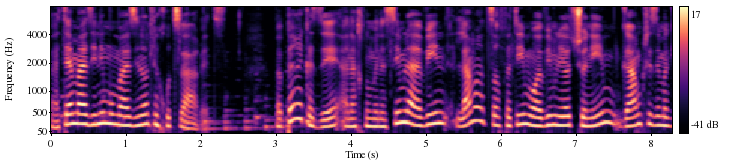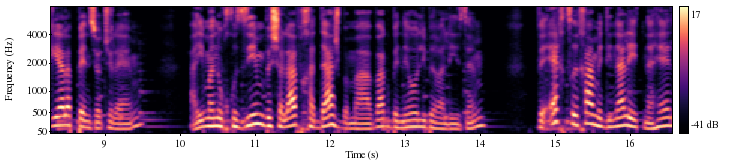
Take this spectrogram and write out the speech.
ואתם מאזינים ומאזינות לחוץ לארץ. בפרק הזה אנחנו מנסים להבין למה הצרפתים אוהבים להיות שונים גם כשזה מגיע לפנסיות שלהם, האם אנו חוזים בשלב חדש במאבק בניאו-ליברליזם, ואיך צריכה המדינה להתנהל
